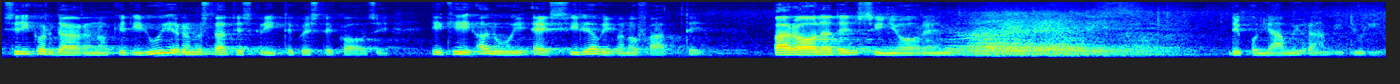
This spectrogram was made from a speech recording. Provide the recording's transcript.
si ricordarono che di lui erano state scritte queste cose e che a lui essi le avevano fatte. Parola del Signore. Deponiamo i rami di ulivo.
